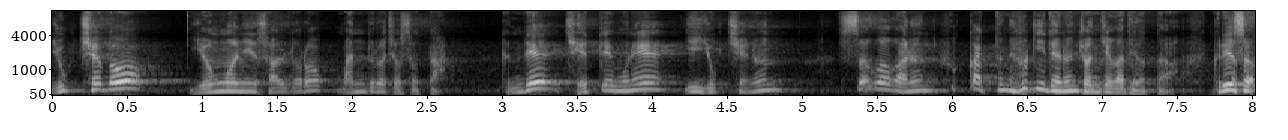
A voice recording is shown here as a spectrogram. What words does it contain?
육체도 영원히 살도록 만들어졌었다. 근데 죄 때문에 이 육체는 썩어가는 흙 같은 흙이 되는 존재가 되었다. 그래서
